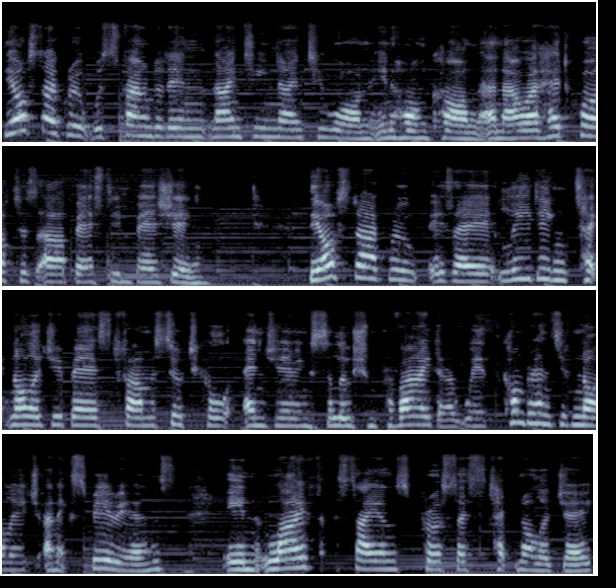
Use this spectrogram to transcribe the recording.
the AUSTAR Group was founded in 1991 in Hong Kong, and our headquarters are based in Beijing. The AUSTAR Group is a leading technology based pharmaceutical engineering solution provider with comprehensive knowledge and experience in life science process technology,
